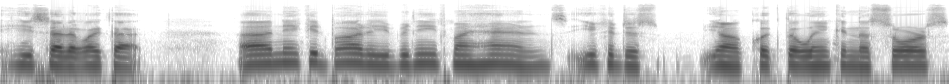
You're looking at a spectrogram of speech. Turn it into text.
He said it like that. A naked body beneath my hands. You could just, you know, click the link in the source,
